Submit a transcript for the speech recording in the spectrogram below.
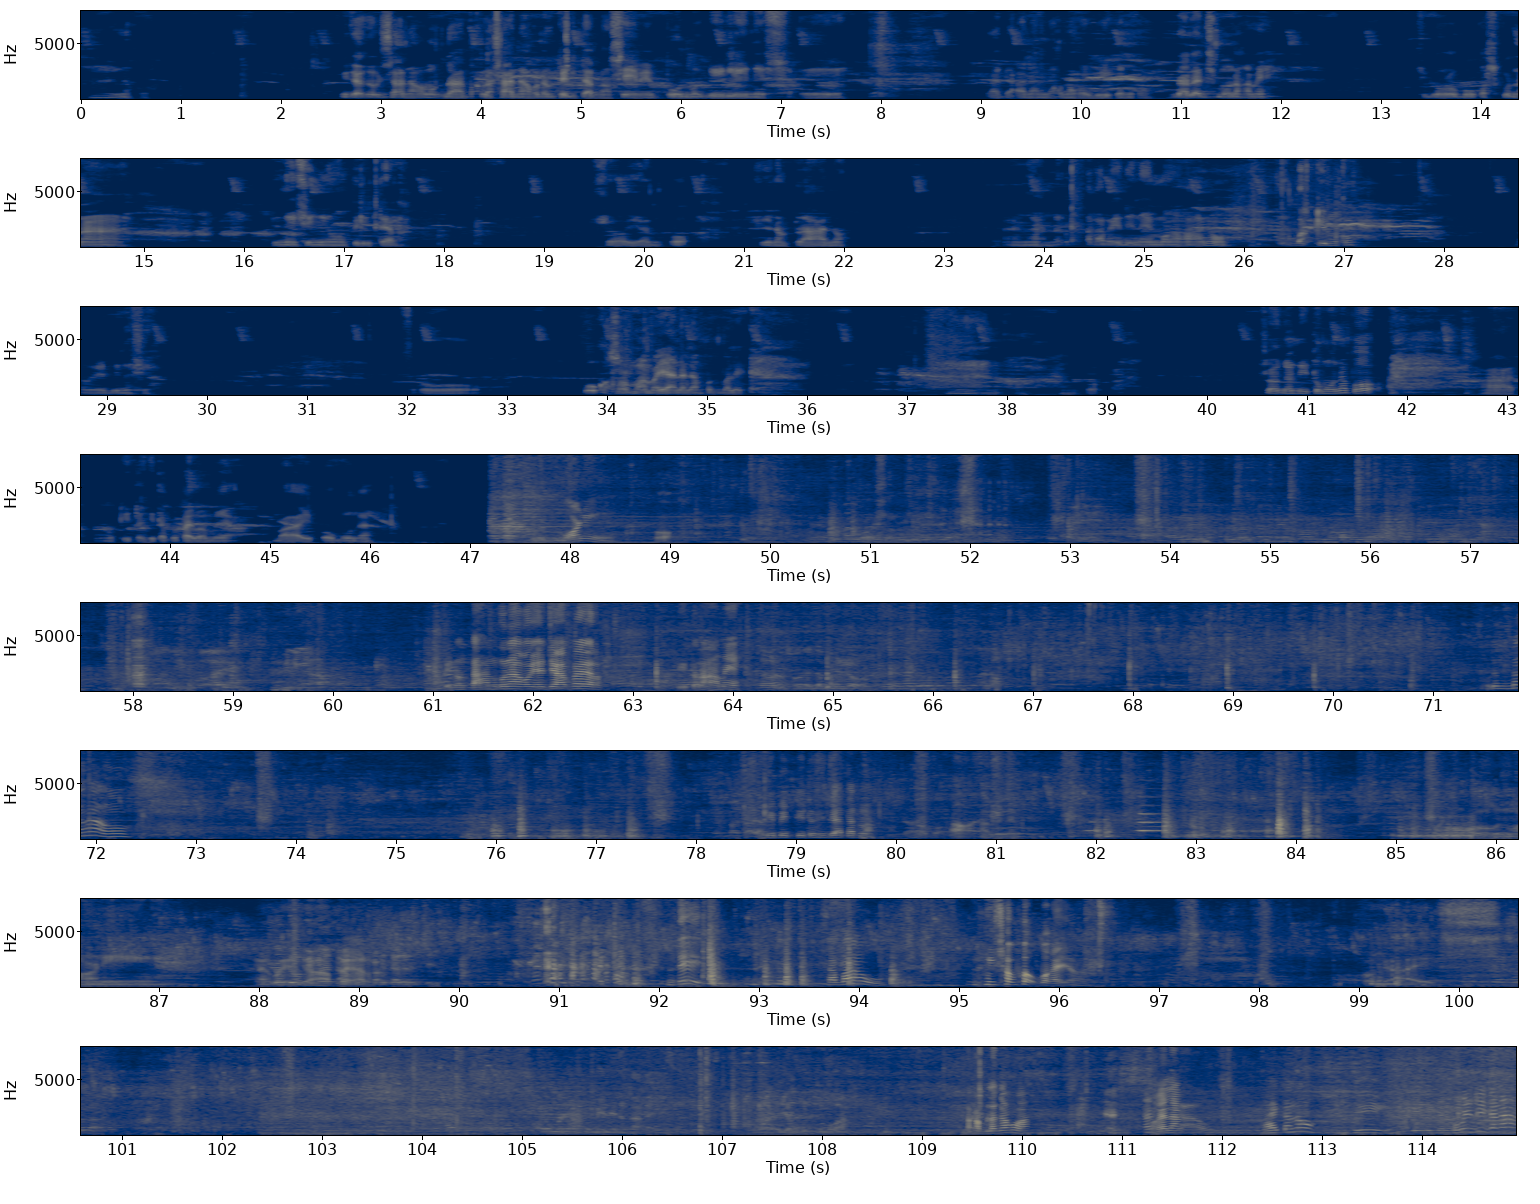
Ay, nako. May gagawin sana ako, magdabakla sana ako ng filter ng swimming pool, maglilinis. Eh, dadaanan ako ng kaibigan ko. Dalunch muna kami. Siguro bukas ko na linisin yung filter. So, yan po. Yun ang plano. Ayan, naka-ready na yung mga ano, vacuum ko. Ready na siya. So, bukas or mamaya na lang pagbalik. Ayan po. So, hanggang dito muna po. At magkita-kita po tayo mamaya. Bye po muna. Good morning po. Pinuntahan ko na Kuya Japper. Dito na kami. Maganda nga oh. Alibit dito si Japper na. Ah, alibit. Oh, good morning. Ayan Kuya Japper. Hindi. Sabaw. May sabaw ba kayo? Oh, guys. Ikaw mahirap pumili ng kakainin. So, yung gusto mo ka. Nakablog ako ah. Yes. Okay lang. Kahit ano. Hindi, pumili ka na.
